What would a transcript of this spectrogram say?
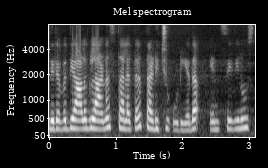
നിരവധി ആളുകളാണ് സ്ഥലത്ത് തടിച്ചുകൂടിയത്. N C V news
